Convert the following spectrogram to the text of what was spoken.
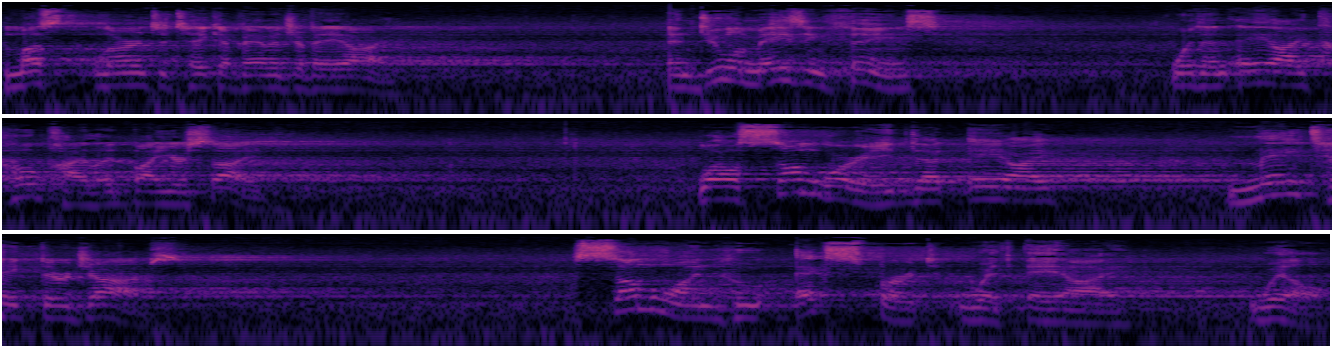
must learn to take advantage of AI and do amazing things with an AI co pilot by your side. While some worry that AI may take their jobs, someone who expert with AI will.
